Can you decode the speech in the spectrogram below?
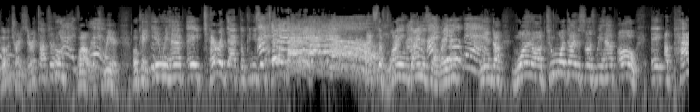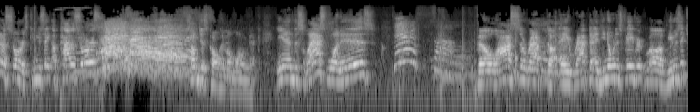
you have a triceratops at home? Yeah, it's Wow, that's weird. Okay, and we have a pterodactyl. Can you say pterodactyl? That's the flying dinosaur, right? I knew that. And uh, one or two more dinosaurs we have. Oh, a apatosaurus. Can you say apatosaurus? Some just call him a long neck. And this last one is Velociraptor, a raptor. And do you know what his favorite uh, music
